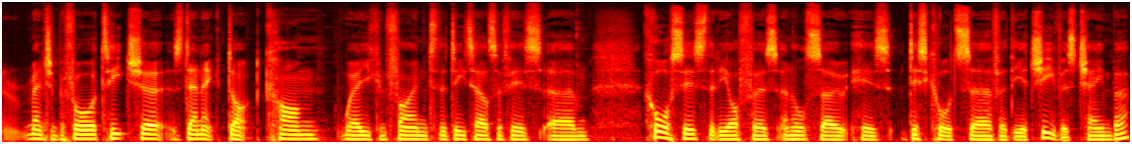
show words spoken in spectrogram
mentioned before, teacherzdenek.com, where you can find the details of his um, courses that he offers and also his Discord server, the Achievers Chamber.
